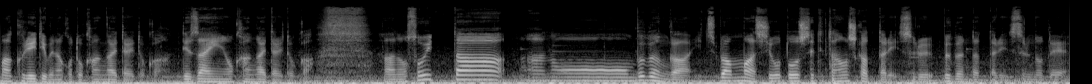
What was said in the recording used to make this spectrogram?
まあクリエイティブなことを考えたりとか、デザインを考えたりとか、あの、そういった、あのー、部分が一番まあ仕事をしてて楽しかったりする部分だったりするので、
